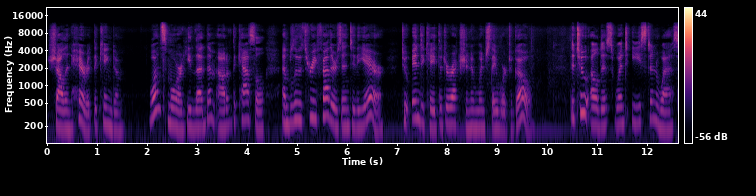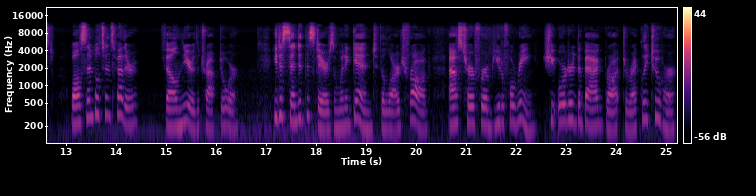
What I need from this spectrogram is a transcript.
shall inherit the kingdom. Once more he led them out of the castle and blew three feathers into the air to indicate the direction in which they were to go. The two eldest went east and west, while Simpleton's feather fell near the trap door. He descended the stairs and went again to the large frog, asked her for a beautiful ring. She ordered the bag brought directly to her,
